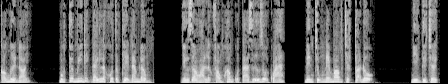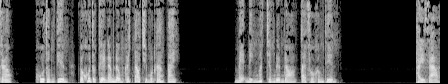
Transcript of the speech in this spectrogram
Có người nói, mục tiêu Mỹ định đánh là khu tập thể Nam Đồng, nhưng do hỏa lực phòng không của ta dữ dội quá, nên chúng ném bom trật tọa độ. Nhìn từ trời cao, khu Thâm Thiên và khu tập thể Nam Đồng cách nhau chỉ một gang tay. Mẹ đính mất trong đêm đó tại phố Khâm Thiên. Thầy giáo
